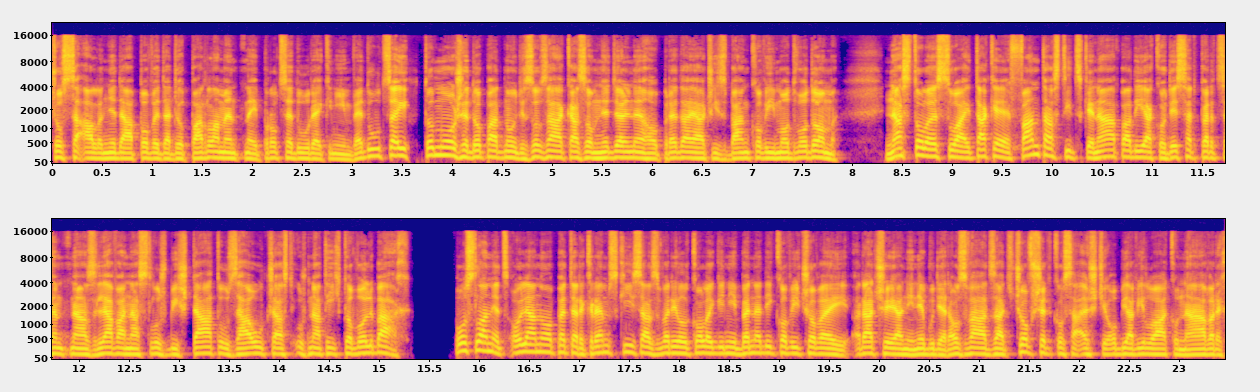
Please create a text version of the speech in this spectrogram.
čo sa ale nedá povedať o parlamentnej procedúre k ním vedúcej, to môže dopadnúť so zákazom nedeľného predaja či s bankovým odvodom. Na stole sú aj také fantastické nápady ako 10% zľava na služby štátu za účasť už na týchto voľbách. Poslanec Oľano Peter Kremský sa zveril kolegyni Benedikovičovej, radšej ani nebude rozvádzať, čo všetko sa ešte objavilo ako návrh.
